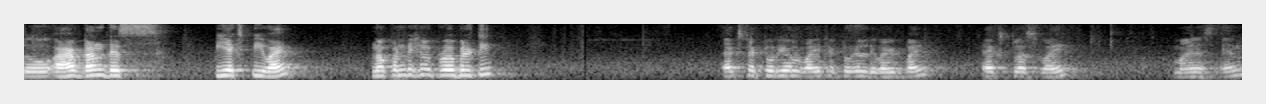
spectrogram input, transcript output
So I have done this px py. Now conditional probability x factorial y factorial divided by x plus y minus n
